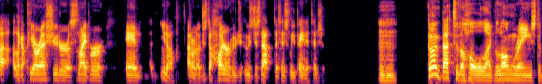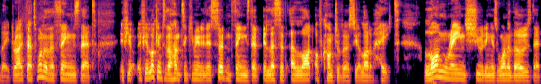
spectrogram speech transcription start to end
uh, like a PRS shooter, a sniper, and you know, I don't know, just a hunter who, who's just not potentially paying attention. hmm Going back to the whole like long range debate, right? That's one of the things that if you if you look into the hunting community, there's certain things that elicit a lot of controversy, a lot of hate. Long range shooting is one of those that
